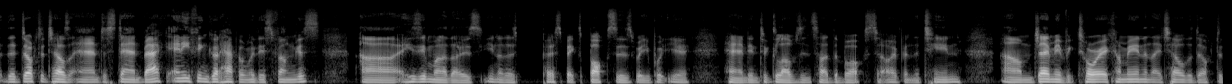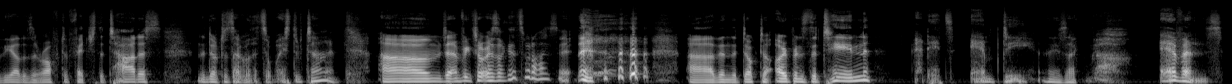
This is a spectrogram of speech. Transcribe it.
the doctor tells Anne to stand back. Anything could happen with this fungus. Uh, he's in one of those, you know, those perspex boxes where you put your hand into gloves inside the box to open the tin. Um, Jamie and Victoria come in and they tell the doctor the others are off to fetch the TARDIS. And the doctor's like, "Well, that's a waste of time." Um, and Victoria's like, "That's what I said." uh, then the doctor opens the tin and it's empty. And he's like, oh, "Evans."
